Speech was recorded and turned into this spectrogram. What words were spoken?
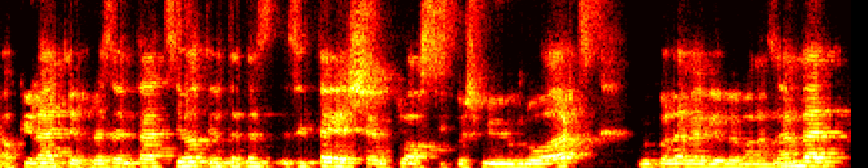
aki látja a prezentációt, tehát ez, ez egy teljesen klasszikus műugró arc, amikor levegőben van az ember.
